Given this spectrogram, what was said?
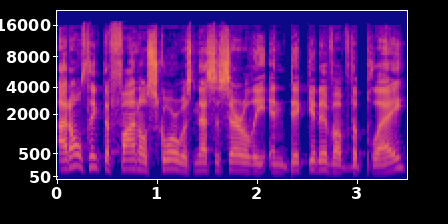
I don't think the final score was necessarily indicative of the play.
